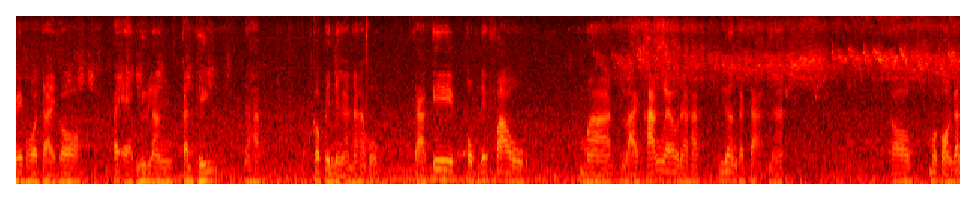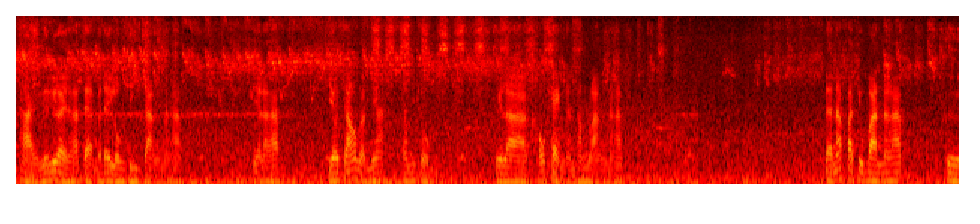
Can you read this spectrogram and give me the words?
ไม่พอใจก็ไปแอบลือรังกันทิ้งนะครับ ก็เป็นอย่างนั้นนะครับผมจากที่ผมได้เฝ้ามาหลายครั้งแล้วนะครับ เรื่องกระจาดนะก็เมื่อก่อนก็ถ่ายเรื่อยๆนะครับ แต่ไม่ได้ลงจริงจังนะครับเนี่ยแหละครับเกี๊ยวเจ้าแบบนี้ท่านผู้ชม เวลาเขาแข่งกันทำรังนะครับ แต่ณปัจจุบันนะครับ คือ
